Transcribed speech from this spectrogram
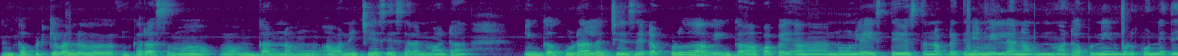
ఇంకా అప్పటికే వాళ్ళు ఇంకా రసము ఇంకా అన్నము అవన్నీ చేసేసారనమాట ఇంకా కుడాలకు చేసేటప్పుడు అవి ఇంకా పాప నూనెలో వేస్తే వేస్తున్నప్పుడు అయితే నేను వెళ్ళాను అనమాట అప్పుడు నేను కూడా కొన్ని అయితే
